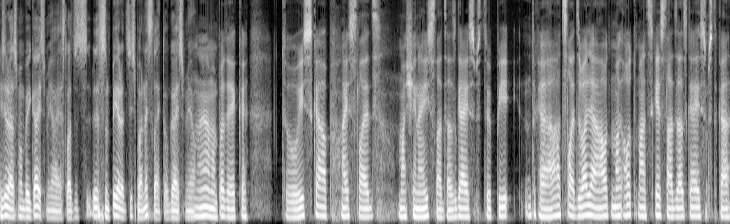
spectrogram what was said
Izrādās, man bija gaisma jāieslēdz. Es esmu pieredzējis vispār neslēgt to gaismu. Jau. Nu, jā, man patīk, ka tu izkāp, aizslēdz, mašīnai izslēdzās gaismas, tu pie, nu, kā atslēdz vaļā, automa, automātiski ieslēdzās gaismas. Kā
